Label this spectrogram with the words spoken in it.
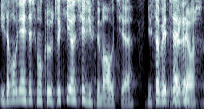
i zapomniałeś dać mu kluczyki i on siedzi w tym aucie. I sobie czekasz.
